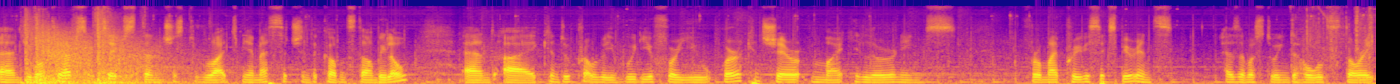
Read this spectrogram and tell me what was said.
and you want to have some tips then just write me a message in the comments down below and I can do probably a video for you where I can share my learnings from my previous experience as I was doing the whole story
